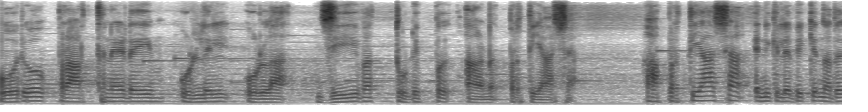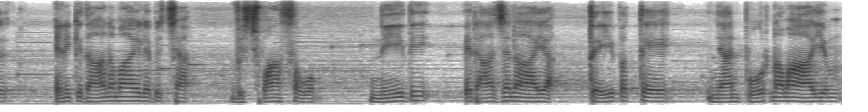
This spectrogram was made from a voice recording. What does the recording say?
ഓരോ പ്രാർത്ഥനയുടെയും ഉള്ളിൽ ഉള്ള ജീവത്തുടിപ്പ് ആണ് പ്രത്യാശ. ആ പ്രത്യാശ എനിക്ക് ലഭിക്കുന്നത് എനിക്ക് ദാനമായി ലഭിച്ച വിശ്വാസവും നീതി രാജനായ ദൈവത്തെ ഞാൻ പൂർണമായും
